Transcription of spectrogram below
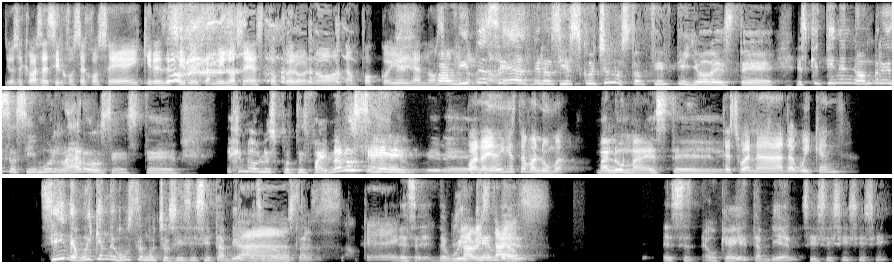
Yo sé que vas a decir José José y quieres decir el Camilo Sesto, pero no, tampoco ellos ya no maldita los sea, adolescentes. pero si escucho los top 50 yo, este, es que tienen nombres así muy raros, este, déjenme hablar Spotify, no, no sé. eh, Bueno, ya dijiste Maluma. Maluma, este, ¿Te suena The Weeknd? Sí, The Weeknd me gusta mucho, sí, sí, sí, también, ese me Ah, gusta. entonces, ok. Ese, The Harry Weeknd, Styles, es, es- ok, también, sí, sí, sí, sí, sí,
